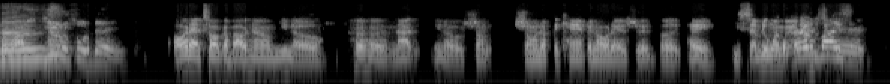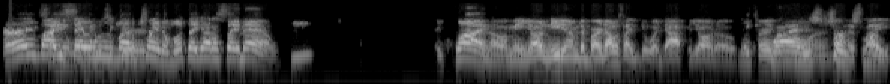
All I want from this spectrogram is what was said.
Commanders. Washington. Beautiful day. All that talk about him, you know, not you know show, showing up to camp and all that shit. But hey, he's 71 million. Everybody's- secured. Everybody said we was about to trade him. What they gotta say now? Hmm? They quiet. know. I mean, y'all needed him to burn. That was like do or die for y'all though. They Terry quiet McLaurin, as church that's like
